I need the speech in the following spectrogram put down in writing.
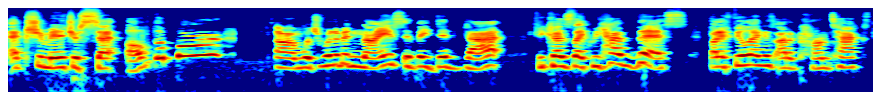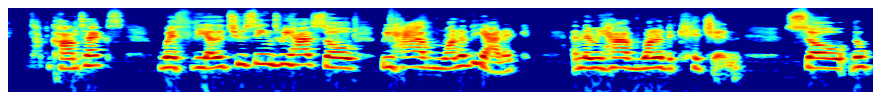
extra miniature set of the bar, um, which would have been nice if they did that because like we have this, but I feel like it's out of context context with the other two scenes we have. So we have one of the attic, and then we have one of the kitchen. So the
